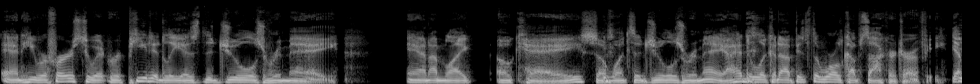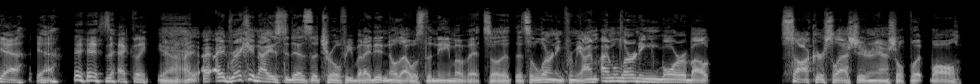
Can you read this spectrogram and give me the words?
And he refers to it repeatedly as the Jules Rimet. And I'm like, okay, so what's a Jules Rimet? I had to look it up. It's the World Cup soccer trophy. Yep. yeah, yeah, exactly. Yeah, I, I- I'd recognized it as the trophy, but I didn't know that was the name of it. So that, that's a learning for me. I'm I'm learning more about soccer slash international football,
